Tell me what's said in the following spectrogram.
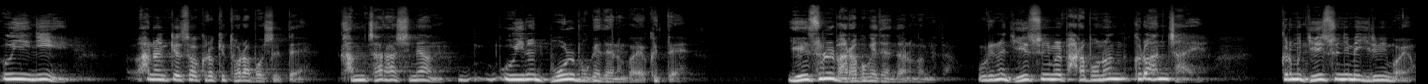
의인이 하나님께서 그렇게 돌아보실 때 감찰하시면 의인은 뭘 보게 되는 거예요, 그때? 예수를 바라보게 된다는 겁니다. 우리는 예수님을 바라보는 그러한 자예요. 그러면 예수님의 이름이 뭐예요?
